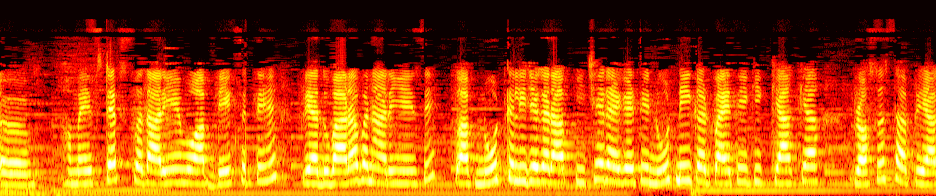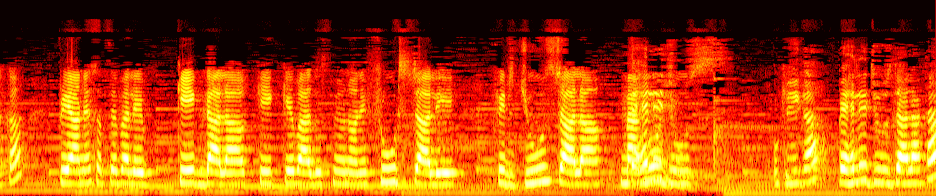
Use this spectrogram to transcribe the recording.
अ, हमें स्टेप्स बता रही हैं वो आप देख सकते हैं। प्रिया दोबारा बना रही हैं इसे। तो आप नोट कर लीजिए अगर आप पीछे रह गए थे नोट नहीं कर पाए थे कि क्या क्या प्रोसेस था प्रिया का। प्रिया ने सबसे पहले केक डाला केक के बाद उसमें उन्होंने फ्रूट्स डाले फिर जूस डाला मैंगो जूस मेगा पहले जूस डाला था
